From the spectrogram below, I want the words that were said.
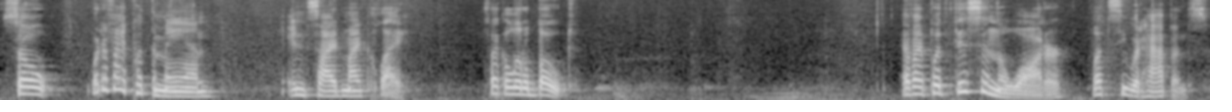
So, what if I put the man inside my clay? It's like a little boat. If I put this in the water, let's see what happens.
